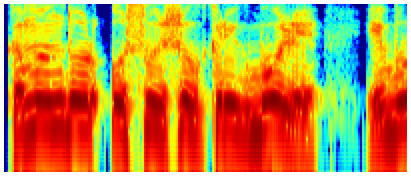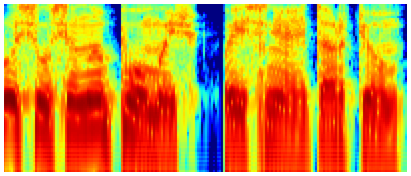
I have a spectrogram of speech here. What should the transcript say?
Командор услышал крик боли и бросился на помощь, поясняет Артем.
